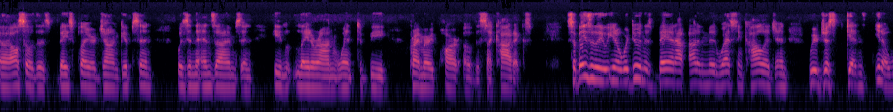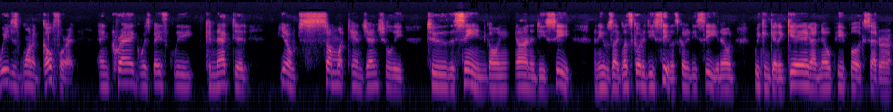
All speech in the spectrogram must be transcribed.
Uh, also, this bass player John Gibson was in the Enzymes, and he later on went to be primary part of the Psychotics. So basically, you know, we're doing this band out, out in the Midwest in college, and we're just getting, you know, we just want to go for it. And Craig was basically connected, you know, somewhat tangentially to the scene going on in DC. And he was like, let's go to DC, let's go to DC, you know, and we can get a gig, I know people, etc.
